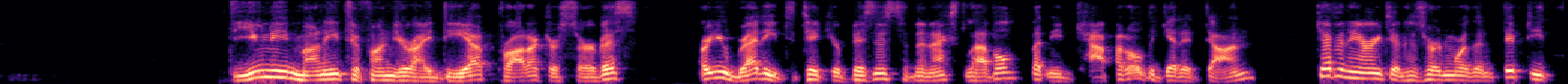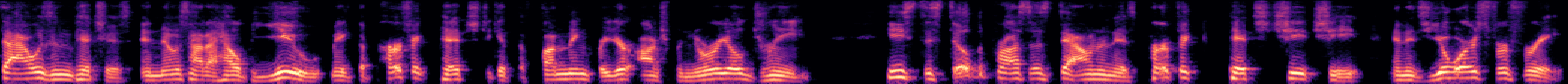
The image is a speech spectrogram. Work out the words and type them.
Do you need money to fund your idea, product, or service? Are you ready to take your business to the next level but need capital to get it done? Kevin Harrington has heard more than 50,000 pitches and knows how to help you make the perfect pitch to get the funding for your entrepreneurial dream. He's distilled the process down in his perfect pitch cheat sheet, and it's yours for free.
